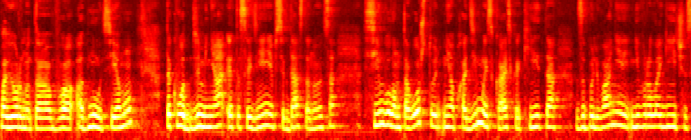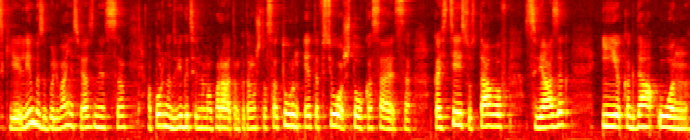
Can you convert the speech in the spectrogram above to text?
повернуто в одну тему. Так вот, для меня это соединение всегда становится символом того, что необходимо искать какие-то заболевания неврологические, либо заболевания, связанные с опорно-двигательным аппаратом, потому что Сатурн — это все, что касается костей, суставов, связок, и когда он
